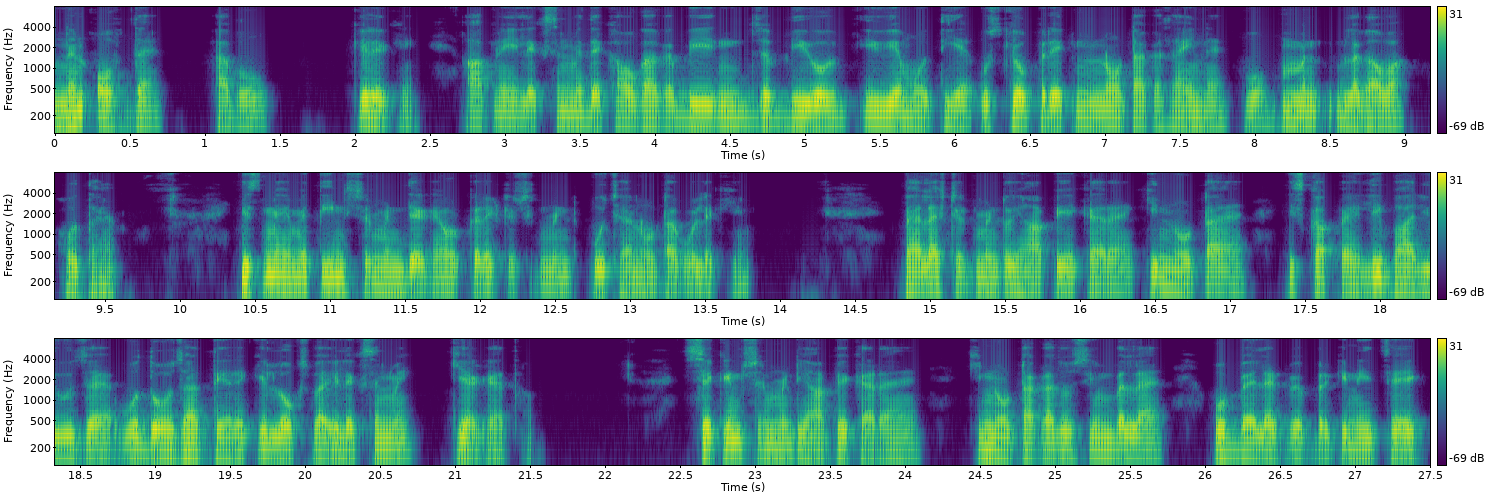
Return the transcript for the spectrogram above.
नन ऑफ़ द अबो के लेके। आपने इलेक्शन में देखा होगा कभी, जब भी वो ईवीएम होती है, उसके ऊपर एक नोटा का साइन है, वो लगा हुआ होता है। इसमें हमें तीन स्टेटमेंट दिए गए और करेक्ट स्टेटमेंट पूछा है नोटा को लेके। पहला स्टेटमेंट तो यहाँ पे ये कह रहा है कि नोटा है, इसका पहली बार यूज़ है, वो 2013 के लोकसभा इलेक्शन में किया गया था। सेकंड स्टेटमेंट यहाँ पे कह रहे है कि नोटा का जो सिंबल है, वो बैलेट पेपर के नीचे एक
